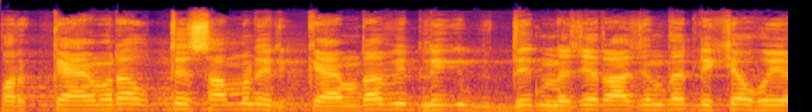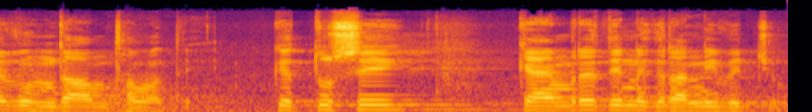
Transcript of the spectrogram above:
ਪਰ ਕੈਮਰਾ ਉੱਤੇ ਸਾਹਮਣੇ ਕੈਮਰਾ ਵੀ ਲਿਖ- ਨਜ਼ਰ ਆ ਜਾਂਦਾ, ਲਿਖਿਆ ਹੋਇਆ ਵੀ ਹੁੰਦਾ ਆਮ ਥਾਵਾਂ ਤੇ, ਕਿ ਤੁਸੀਂ ਕੈਮਰੇ ਦੀ ਨਿਗਰਾਨੀ ਵਿੱਚ ਹੋ।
